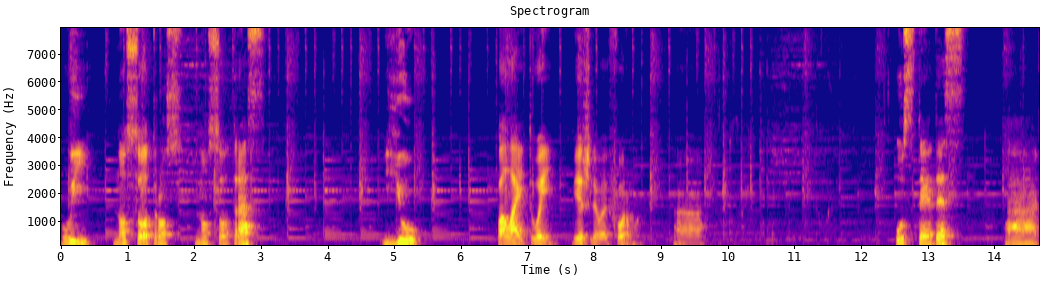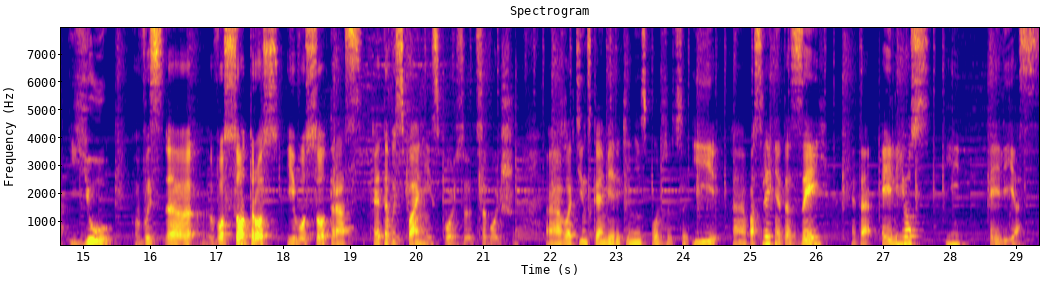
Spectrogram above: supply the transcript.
we, nosotros, nosotras, you, polite way, вежливая форма, а, ustedes, а, you, э, vosotros и vosotras, это в Испании используется больше. А, В Латинской Америке не используется. И а, последнее это they, это ellos и elias.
